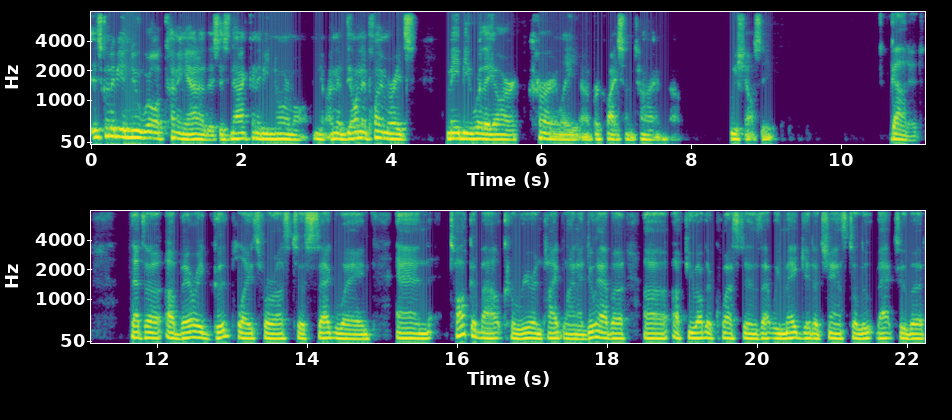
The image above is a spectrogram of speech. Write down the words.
it's going to be a new world coming out of this. It's not going to be normal. You know, and the unemployment rates may be where they are currently uh, for quite some time. Uh, we shall see. Got it. That's a, a very good place for us to segue and talk about career and pipeline. I do have a, a, a, few other questions that we may get a chance to loop back to, but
